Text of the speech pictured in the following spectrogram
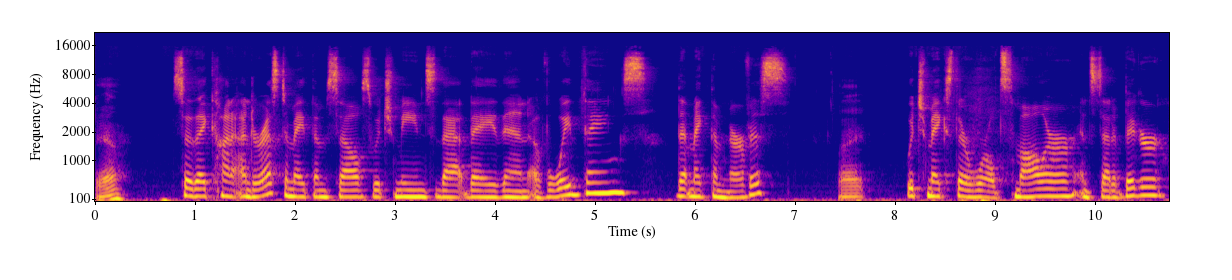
Yeah. So they kind of underestimate themselves, which means that they then avoid things that make them nervous, Right. which makes their world smaller instead of bigger.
